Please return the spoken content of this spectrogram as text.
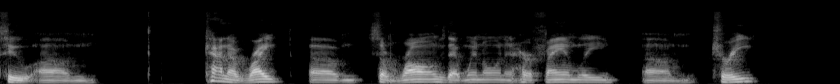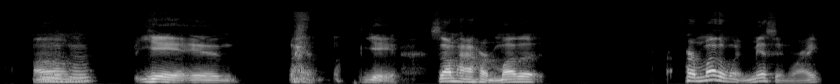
to um kind of right um some wrongs that went on in her family um tree. Um yeah, and yeah, somehow her mother her mother went missing, right?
